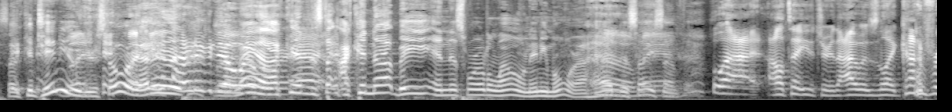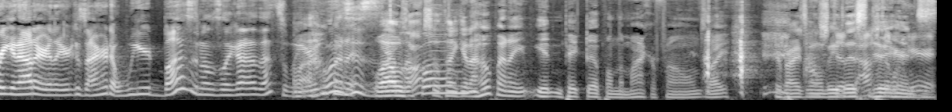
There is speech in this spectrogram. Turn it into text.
so continue with your story. I didn't. I don't even know Man, where I couldn't. at. St- I could not be in this world alone anymore. I had Oh, to say man. something. Well, I, I'll tell you the truth. I was like kind of freaking out earlier because I heard a weird buzz, and I was like, "Oh, that's Well, weird. hope What I is this? Well, I was also phone?" thinking, I hope I ain't getting picked up on the microphones. Like everybody's I'll going to be still- listening I'll to it here.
